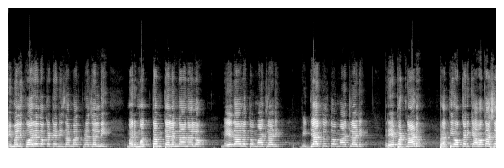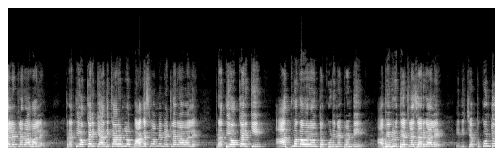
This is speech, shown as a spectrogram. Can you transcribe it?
మిమ్మల్ని కోరేది ఒకటే నిజామాబాద్ ప్రజల్ని మరి మొత్తం తెలంగాణలో మేధావులతో మాట్లాడి విద్యార్థులతో మాట్లాడి రేపటి నాడు ప్రతి ఒక్కరికి అవకాశాలు ఎట్లా రావాలి? ప్రతి ఒక్కరికి అధికారంలో భాగస్వామ్యం ఎట్లా రావాలి? ప్రతి ఒక్కరికి ఆత్మగౌరవంతో కూడినటువంటి అభివృద్ధి ఎట్లా జరగాలి ఇది చెప్పుకుంటూ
